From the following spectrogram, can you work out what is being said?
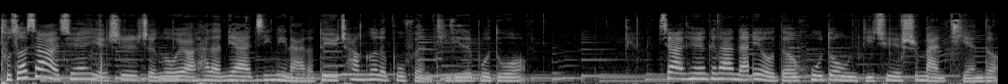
吐槽萧亚轩也是整个围绕她的恋爱经历来的，对于唱歌的部分提及的不多。萧亚轩跟她男友的互动的确是蛮甜的。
